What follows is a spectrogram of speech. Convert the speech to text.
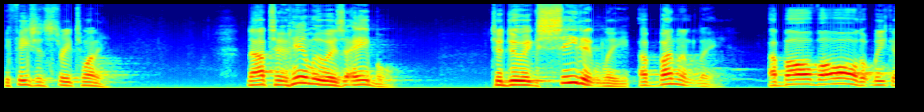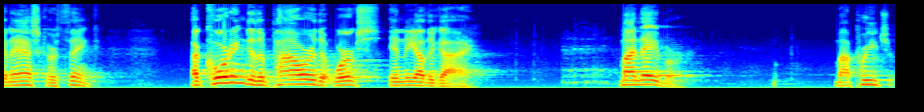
Ephesians 3:20. Now to him who is able to do exceedingly abundantly above all that we can ask or think, according to the power that works in the other guy, my neighbor, my preacher,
